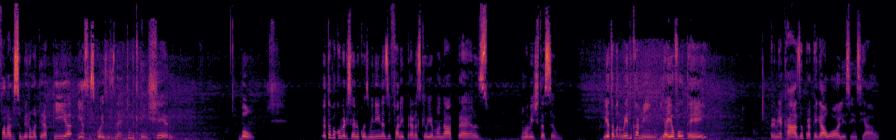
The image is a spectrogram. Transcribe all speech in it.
falar sobre aromaterapia e essas coisas, né? Tudo que tem cheiro. Bom, eu estava conversando com as meninas e falei para elas que eu ia mandar para elas uma meditação. E eu estava no meio do caminho. E aí eu voltei para minha casa para pegar o óleo essencial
